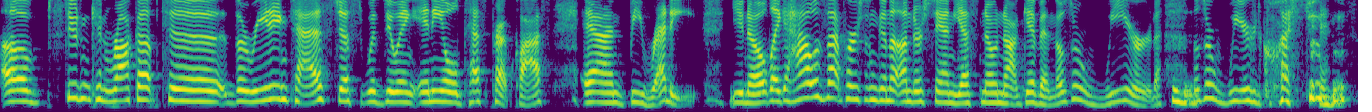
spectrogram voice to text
a student can rock up to the reading test just with doing any old test prep class and be ready. You know, like how is that person going to understand yes, no, not given? Those are weird. Those are weird questions.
